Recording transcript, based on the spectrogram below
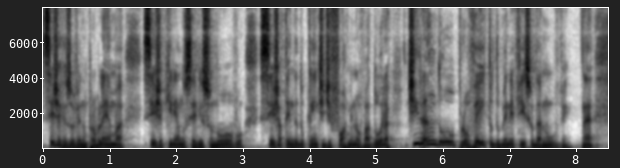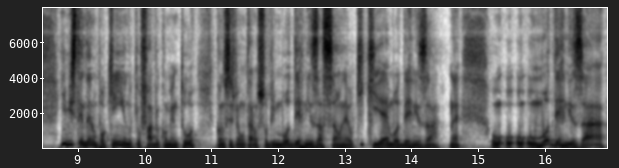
seja resolvendo um problema, seja criando um serviço novo, seja atendendo o cliente de forma inovadora, tirando o proveito do benefício da nuvem. Né? E me estendendo um pouquinho no que o Fábio comentou, quando vocês perguntaram sobre modernização, né? O que, que é modernizar, né? O, o, o modernizar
